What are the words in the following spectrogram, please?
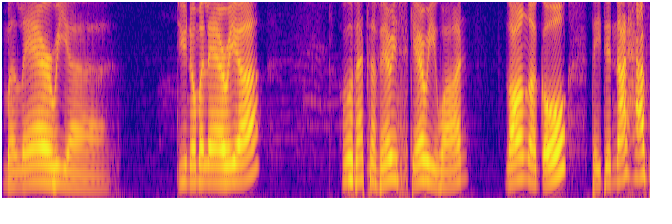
malaria. Do you know malaria? Oh, that's a very scary one. Long ago, they did not have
